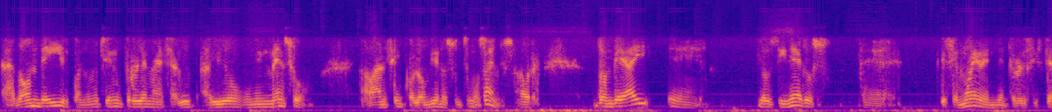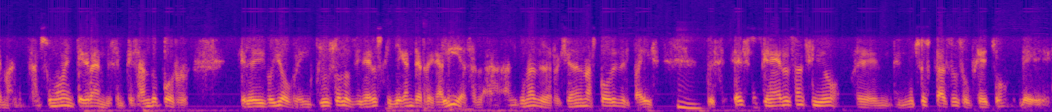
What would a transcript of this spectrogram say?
a dónde ir cuando uno tiene un problema de salud, ha habido un inmenso avance en Colombia en los últimos años. Ahora, donde hay eh, los dineros eh, que se mueven dentro del sistema tan sumamente grandes, empezando por, ¿qué le digo yo? Incluso los dineros que llegan de regalías a, la- a algunas de las regiones más pobres del país, Mm. pues esos dineros han sido eh, en muchos casos objeto de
